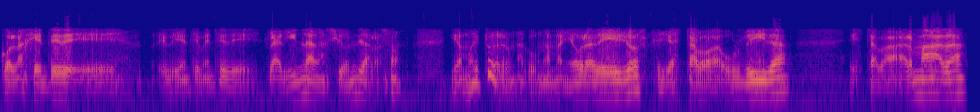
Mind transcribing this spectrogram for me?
con la gente de, evidentemente, de Clarín, La Nación y La Razón. Digamos, esto era una, una maniobra de ellos que ya estaba urdida, estaba armada,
